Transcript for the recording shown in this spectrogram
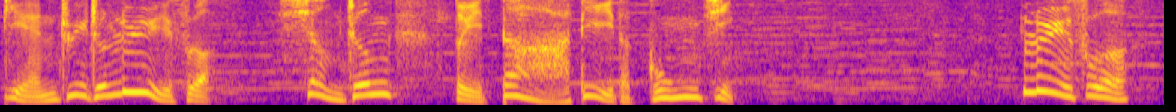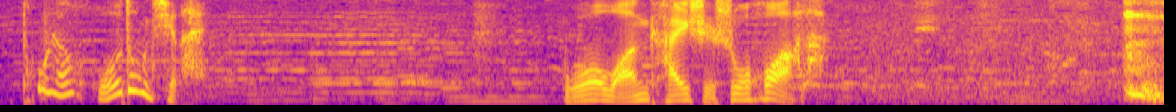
点缀着绿色，象征对大地的恭敬。绿色突然活动起来，国王开始说话了。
